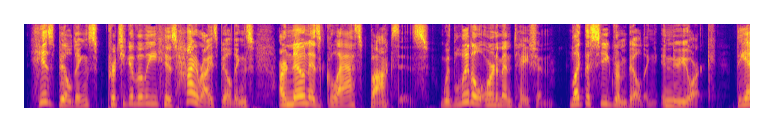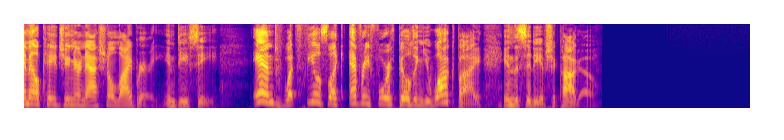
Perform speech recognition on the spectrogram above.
His buildings, particularly his high rise buildings, are known as glass boxes with little ornamentation, like the Seagram Building in New York, the MLK Jr. National Library in D.C., and what feels like every fourth building you walk by in the city of Chicago.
